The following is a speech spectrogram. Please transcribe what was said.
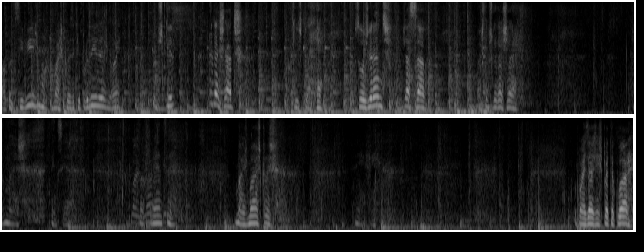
Falta de civismo, mais coisas aqui perdidas, não é? Temos que ir agachados, porque isto é pessoas grandes, já se sabe, mas temos que agachar. Mas tem que ser Mano, para a frente, mais máscaras, enfim. Uma paisagem espetacular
